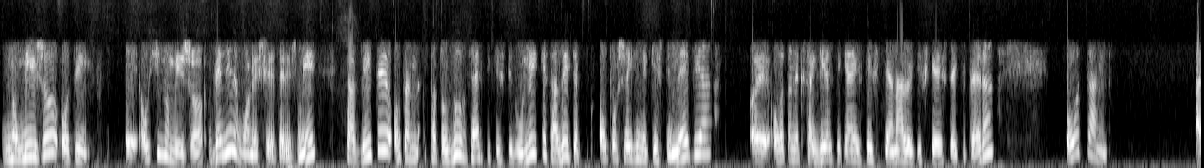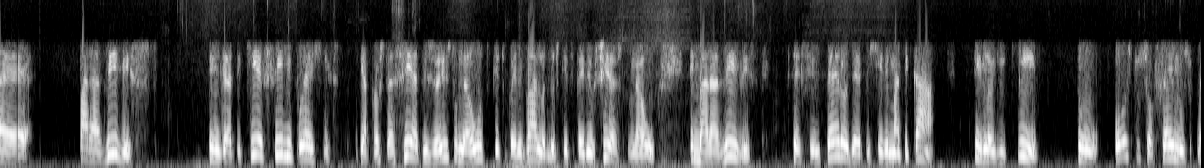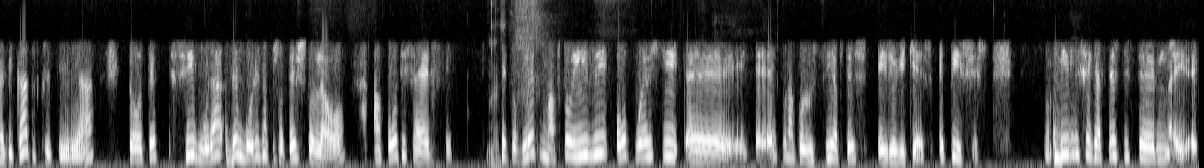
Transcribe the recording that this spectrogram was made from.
νομίζω ότι, ε, όχι νομίζω, δεν είναι μόνο οι συνεταιρισμοί. Θα δείτε όταν θα το δουν, θα έρθει και στη Βουλή και θα δείτε όπως έγινε και στην Εύβοια, ε, όταν εξαγγέλθηκε και στήθηκε ανάλογη φιέστα εκεί πέρα. Όταν ε, παραδίδεις την κρατική ευθύνη που έχεις για προστασία της ζωής του λαού και του περιβάλλοντος και της περιουσίας του λαού την παραδίδεις σε συμφέροντα επιχειρηματικά τη λογική του κόστους ωφέλους με δικά τους κριτήρια τότε σίγουρα δεν μπορείς να προστατεύσεις το λαό από ό,τι θα έρθει. Και το βλέπουμε αυτό ήδη όπου έχει, ε, έχουν ακολουθεί αυτές οι λογικές. Επίσης, μίλησε για αυτές τις... Ε,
